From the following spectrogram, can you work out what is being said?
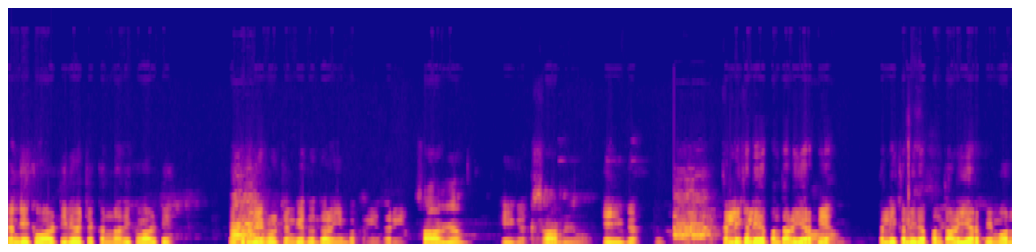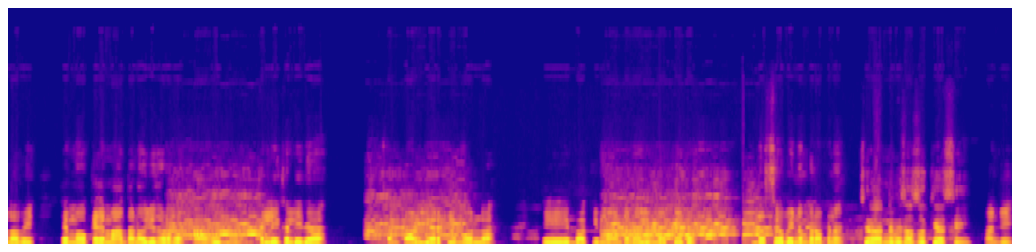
ਚੰਗੀ ਕੁਆਲਿਟੀ ਦੇ ਵਿੱਚ ਕੰਨਾਂ ਦੀ ਕੁਆਲਿਟੀ ਇੱਧਰ ਦੇਖ ਲਓ ਚੰਗੇ ਦੁੱਧ ਵਾਲੀਆਂ ਬੱਕਰੀਆਂ ਸਾਰੀਆਂ। ਸਾਰੀਆਂ? ਠੀਕ ਆ। ਸਾਰ ਦੀਆਂ ਠੀਕ ਆ। ਕੱਲੀ ਕੱਲੀ ਦਾ 45000 ਰੁਪਏ। ਕੱਲੀ ਕੱਲੀ ਦਾ 45000 ਰੁਪਏ ਮੁੱਲ ਆ ਵੀ ਤੇ ਮੌਕੇ ਤੇ ਮਾਨਤਾਨ ਹੋ ਜੂ ਥੋੜਾ ਹਾਂ ਹੋ ਜੂ ਕੱਲੀ ਕੱਲੀ ਦਾ 45000 ਰੁਪਏ ਮੁੱਲ ਆ। ਤੇ ਬਾਕੀ ਮਾਨਤਾਨ ਹੋ ਜੂ ਮੌਕੇ ਤੇ। ਦੱਸਿਓ ਵੀ ਨੰਬਰ ਆਪਣਾ। 94781 ਹਾਂਜੀ।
